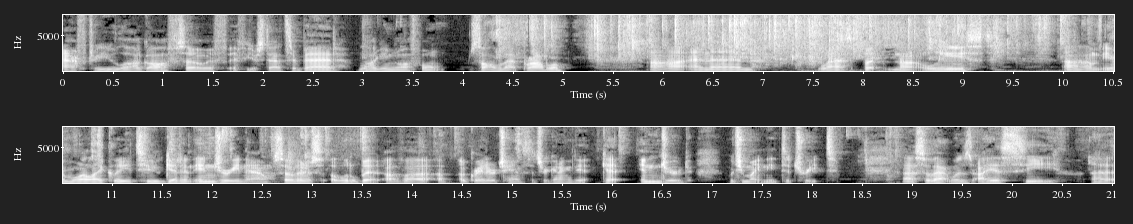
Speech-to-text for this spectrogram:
after you log off. So if, if your stats are bad, logging off won't solve that problem. Uh, and then, last but not least, um, you're more likely to get an injury now. So there's a little bit of a, a, a greater chance that you're going to get injured, which you might need to treat. Uh, so that was ISC. Uh,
